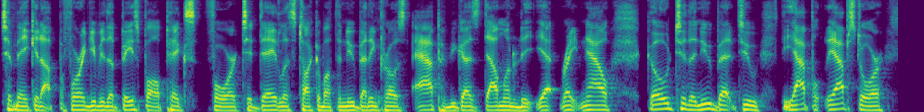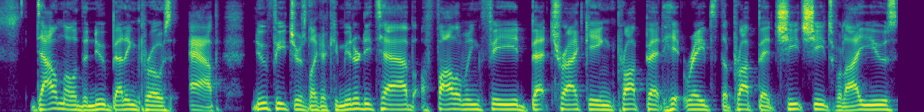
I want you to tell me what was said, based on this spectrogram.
to make it up. Before I give you the baseball picks for today, let's talk about the new Betting Pros app. Have you guys downloaded it yet? Right now, go to the new bet to the Apple the App Store, download the new Betting Pros app. New features like a community tab, a following feed, bet tracking, prop bet hit rates, the prop bet cheat sheets, what I use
